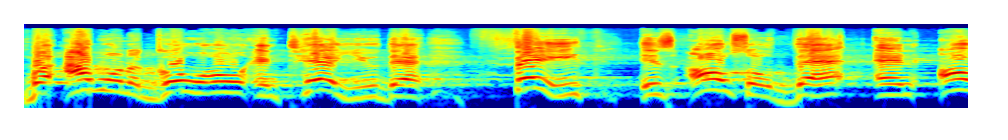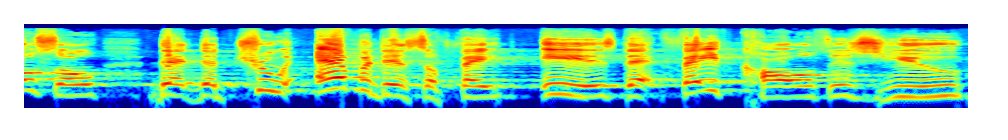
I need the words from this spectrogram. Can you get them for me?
But I want to go on and tell you that faith is also that, and also that the true evidence of faith is that faith causes you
